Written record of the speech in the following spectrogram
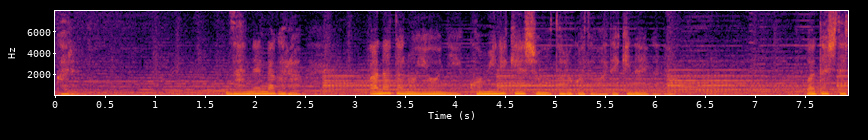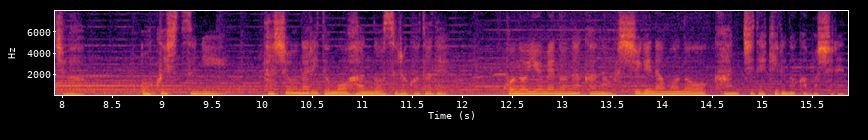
かる。残念ながらあなたのようにコミュニケーションを取ることはできないがな。私たちは臆室に多少なりとも反応することでこの夢の中の不思議なものを感知できるのかもしれない。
